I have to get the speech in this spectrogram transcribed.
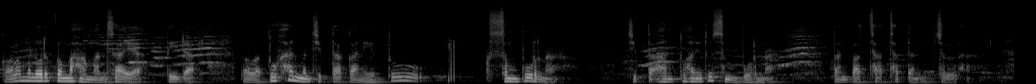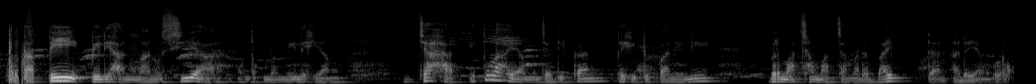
Kalau menurut pemahaman saya, tidak bahwa Tuhan menciptakan itu sempurna. Ciptaan Tuhan itu sempurna, tanpa cacat dan celah. Tetapi pilihan manusia untuk memilih yang jahat itulah yang menjadikan kehidupan ini bermacam-macam, ada baik dan ada yang buruk.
